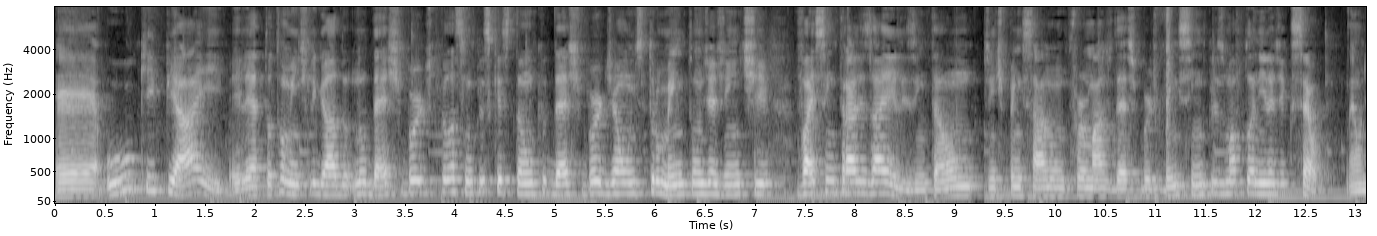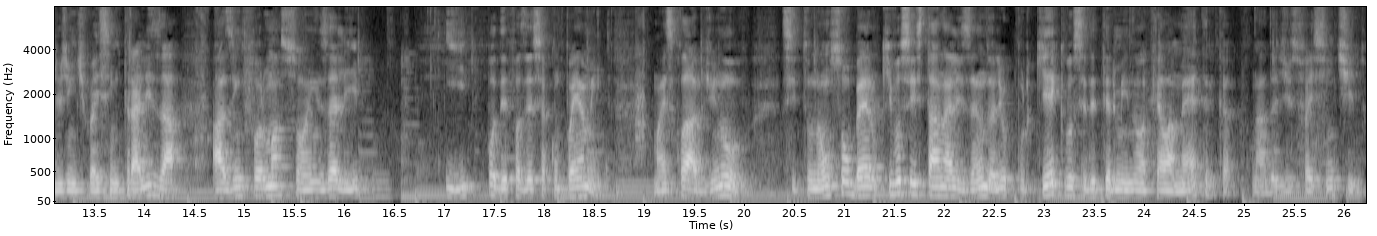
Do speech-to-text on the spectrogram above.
É, o KPI ele é totalmente ligado no dashboard pela simples questão que o dashboard é um instrumento onde a gente vai centralizar eles. Então, a gente pensar num formato de dashboard bem simples, uma planilha de Excel, né? onde a gente vai centralizar as informações ali e poder fazer esse acompanhamento. Mas claro, de novo, se tu não souber o que você está analisando ali, o porquê que você determinou aquela métrica, nada disso faz sentido.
